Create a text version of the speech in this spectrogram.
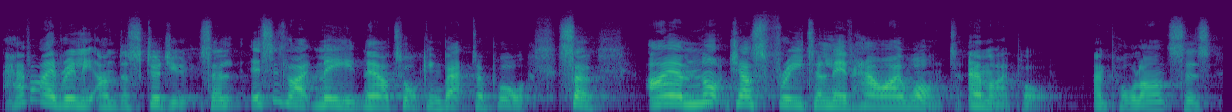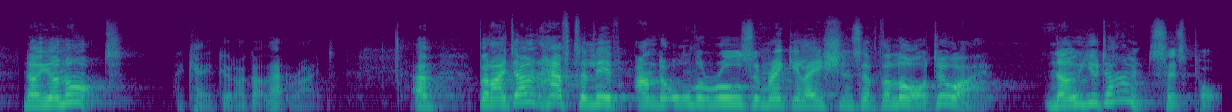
Have I really understood you? So this is like me now talking back to Paul. So I am not just free to live how I want, am I, Paul? And Paul answers, No, you're not. Okay, good, I got that right. Um, but I don't have to live under all the rules and regulations of the law, do I? No, you don't, says Paul.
